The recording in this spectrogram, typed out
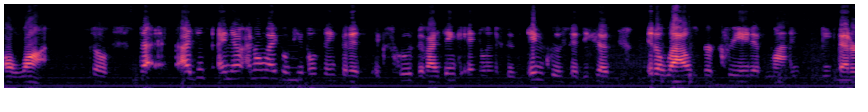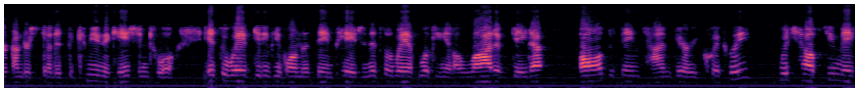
a lot. So that I just I know I don't like when people think that it's exclusive. I think analytics is inclusive because it allows for creative minds to be better understood. It's a communication tool. It's a way of getting people on the same page, and it's a way of looking at a lot of data all at the same time very quickly which helps you make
